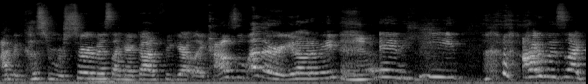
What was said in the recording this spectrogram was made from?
I'm in customer service. Like I gotta figure out like how's the weather. You know what I mean? And he, I was like.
